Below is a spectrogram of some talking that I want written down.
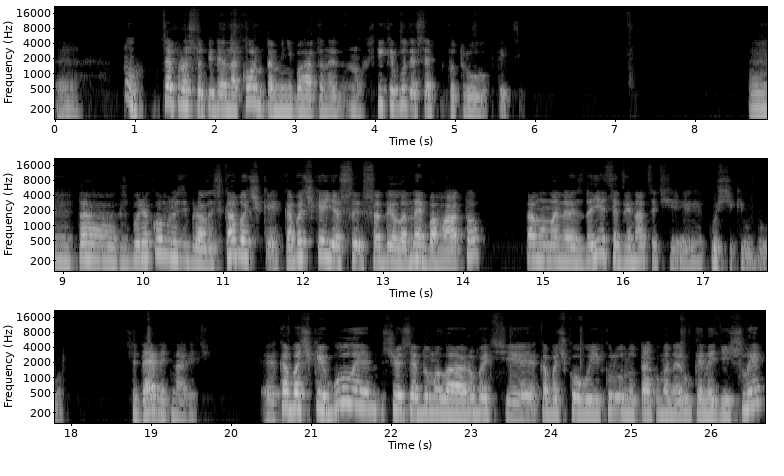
Е, ну, це просто піде на корм, там мені багато не. Ну, скільки буде, все потру птиці. Е, так, з буряком розібрались. Кабачки. Кабачки я садила небагато. Там у мене, здається, 12 е, кущиків було. Чи 9 навіть. Е, Кабачки були. Щось я думала робити е, кабачкову ікру, ну так у мене руки не дійшли.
